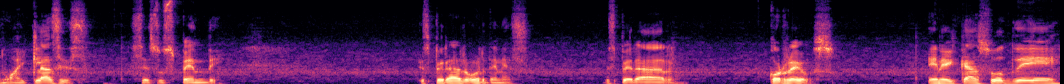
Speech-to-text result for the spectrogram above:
no hay clases, se suspende esperar órdenes, esperar correos. En el caso de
